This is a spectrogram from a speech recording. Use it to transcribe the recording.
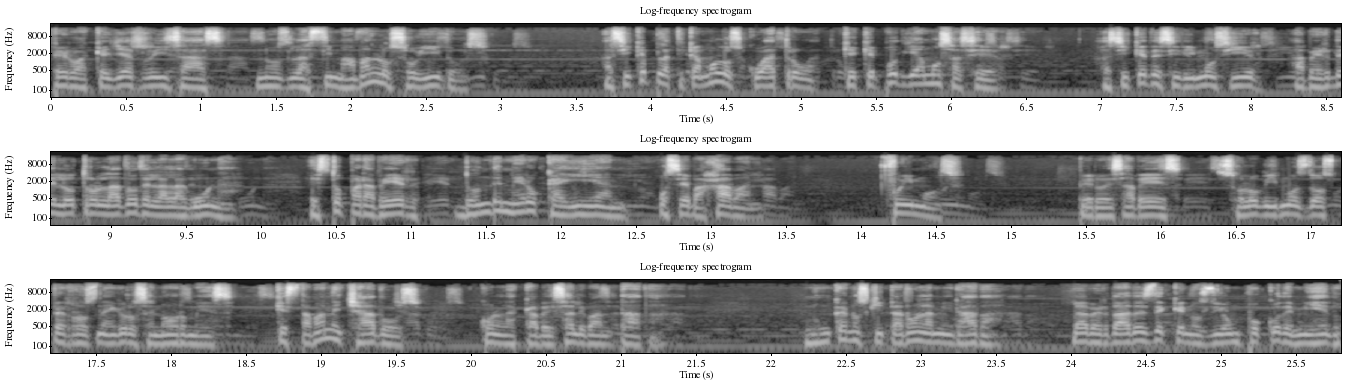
pero aquellas risas nos lastimaban los oídos. Así que platicamos los cuatro que qué podíamos hacer. Así que decidimos ir a ver del otro lado de la laguna, esto para ver dónde mero caían o se bajaban. Fuimos, pero esa vez solo vimos dos perros negros enormes que estaban echados, con la cabeza levantada. Nunca nos quitaron la mirada. La verdad es de que nos dio un poco de miedo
